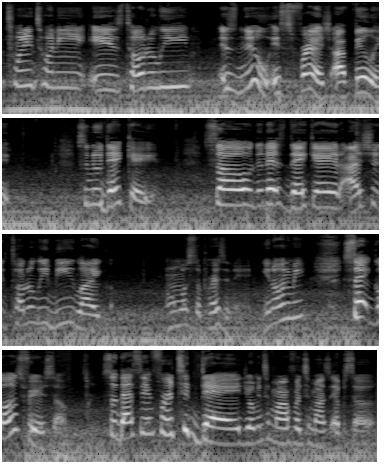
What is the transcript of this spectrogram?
2020 is totally is new. It's fresh. I feel it. It's a new decade. So the next decade, I should totally be like almost the president. You know what I mean? Set goals for yourself. So that's it for today. Join me tomorrow for tomorrow's episode.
